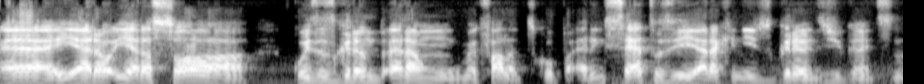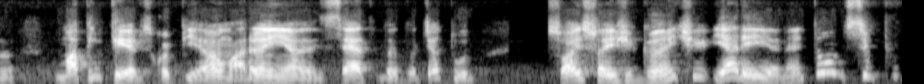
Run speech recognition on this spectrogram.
É, e era, e era só coisas grandes. Era um. Como é que fala? Desculpa. Eram insetos e aracnídeos grandes, gigantes. No o mapa inteiro: escorpião, aranha, inseto, tinha tudo. Só isso aí gigante e areia, né? Então, tipo.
